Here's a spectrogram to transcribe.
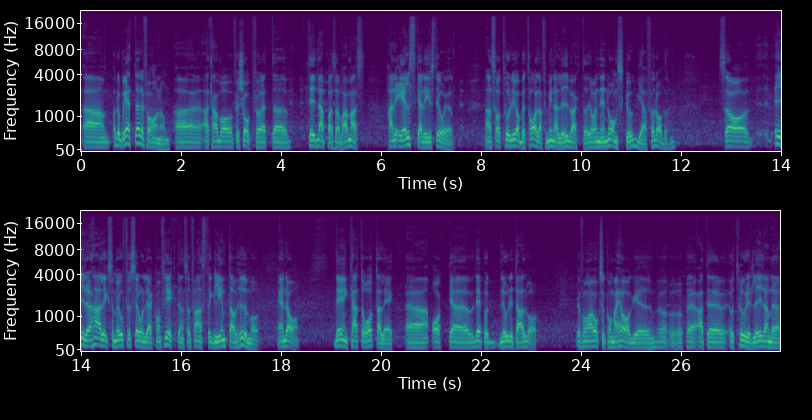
Um, och då berättade jag för honom uh, att han var för tjock för att uh, kidnappas av Hamas. Han älskade historien. Han sa, tror du jag betalar för mina livvakter? Jag är en enorm skugga för dem. Så i den här liksom oförsonliga konflikten så fanns det glimtar av humor ändå. Det är en katt och råtta-lek eh, och eh, det är på blodigt allvar. Det får man också komma ihåg eh, att det är otroligt lidande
